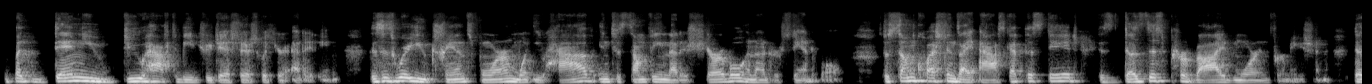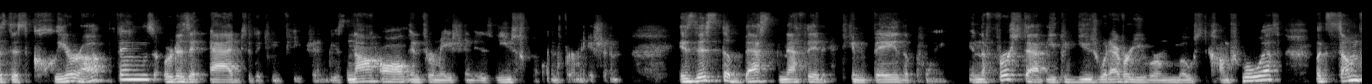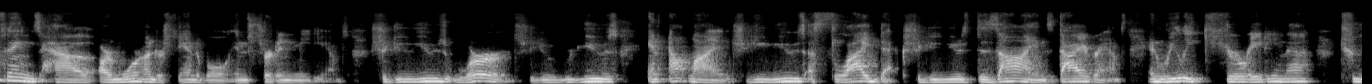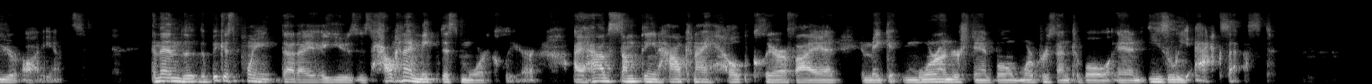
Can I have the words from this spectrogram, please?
but then you do have to be judicious with your editing. This is where you transform what you have into something that is shareable and understandable. So some questions I ask at this stage is does this provide more information? Does this clear up things or does it add to the confusion? Because not all information is useful information. Is this the best method to convey the point? In the first step you could use whatever you were most comfortable with but some things have are more understandable in certain mediums. Should you use words? Should you use an outline? Should you use a slide deck? Should you use designs diagrams and really curating that to your audience and then the, the biggest point that I use is how can I make this more clear? I have something, how can I help clarify it and make it more understandable, more presentable, and easily accessed?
